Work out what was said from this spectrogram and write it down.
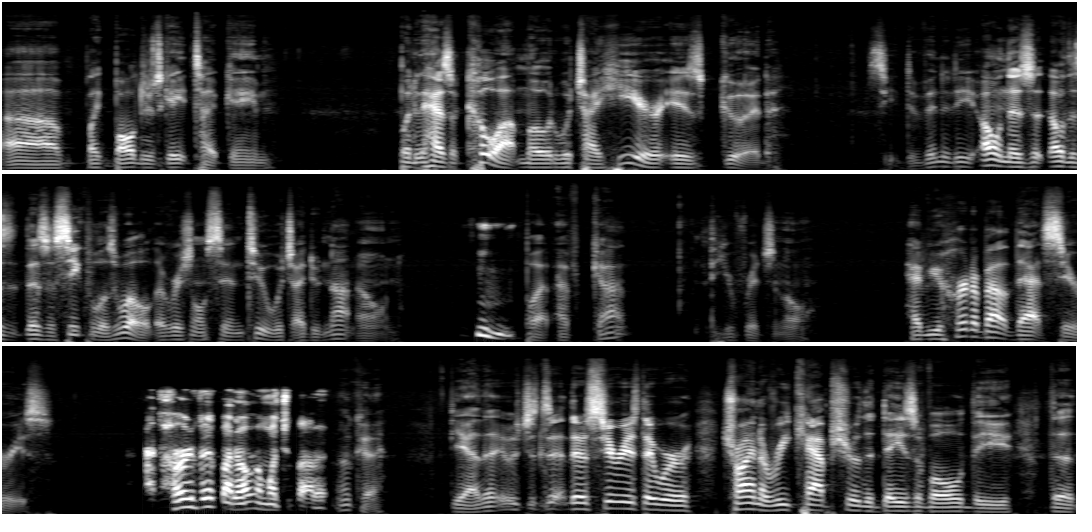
uh, like Baldur's Gate type game, but it has a co-op mode, which I hear is good. Let's see Divinity. Oh, and there's a, oh there's there's a sequel as well, Original Sin 2, which I do not own, Hmm. but I've got the original. Have you heard about that series? I've heard of it, but I don't know much about it. Okay. Yeah, it was just their series. They were trying to recapture the days of old, the the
